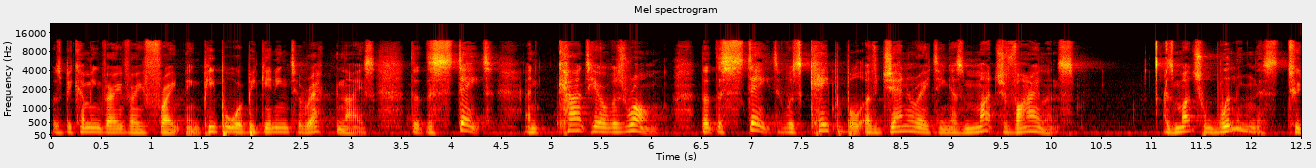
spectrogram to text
was becoming very, very frightening. People were beginning to recognize that the state, and Kant here was wrong, that the state was capable of generating as much violence, as much willingness to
